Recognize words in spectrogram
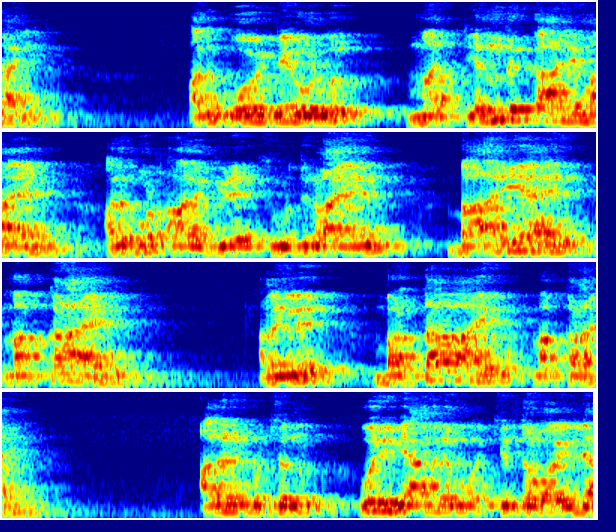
കാര്യം. അത് പോയിട്ടേ ഉള്ളൂ. മറ്റെന്ത് കാര്യമായാലും അതിപ്പോൾ ആ വ്യക്തിയുടെ സുഹൃത്തുക്കളായാലും ഭാര്യയായാലും മക്കളായാലും അല്ലെങ്കിൽ ഭർത്താവായാലും മക്കളായാലും അതിനെക്കുറിച്ചൊന്നും ഒരു വ്യാകുലമോ ചിന്തകളോ ഇല്ല.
